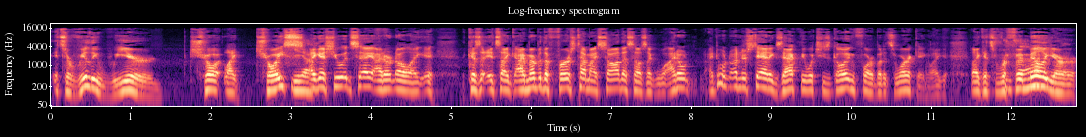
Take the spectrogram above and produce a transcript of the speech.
it's a really weird choice, like choice. Yeah. I guess you would say. I don't know, like because it's like I remember the first time I saw this, I was like, well, I don't, I don't understand exactly what she's going for, but it's working. Like, like it's familiar.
